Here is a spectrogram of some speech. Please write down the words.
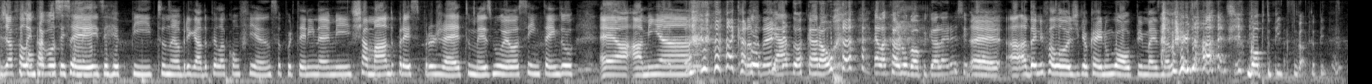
Já falei pra vocês vocês, e repito, né? Obrigada pela confiança, por terem né, me chamado pra esse projeto, mesmo eu assim tendo é, a, a minha a cara. Copiado a Carol. Ela caiu no golpe, galera. Sempre É, a a Dani falou hoje que eu caí num golpe, mas na verdade. Golpe do Pix. golpe do Pix.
